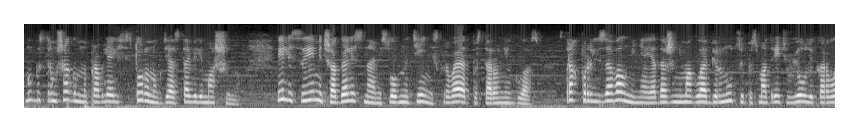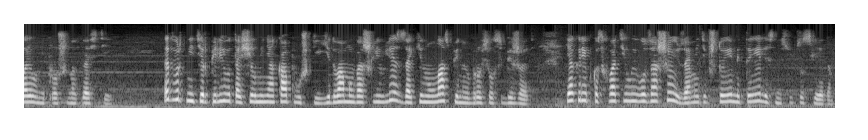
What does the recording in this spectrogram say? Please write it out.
Мы быстрым шагом направлялись в сторону, где оставили машину. Элис и Эмит шагали с нами, словно тени, скрывая от посторонних глаз. Страх парализовал меня, я даже не могла обернуться и посмотреть, увел ли Карлайл непрошенных гостей. Эдвард нетерпеливо тащил меня к опушке. Едва мы вошли в лес, закинул на спину и бросился бежать. Я крепко схватила его за шею, заметив, что Эмит и Элис несутся следом.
